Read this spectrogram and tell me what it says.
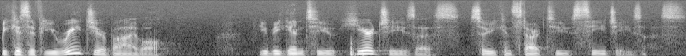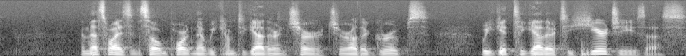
Because if you read your Bible, you begin to hear Jesus so you can start to see Jesus. And that's why it's so important that we come together in church or other groups. We get together to hear Jesus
